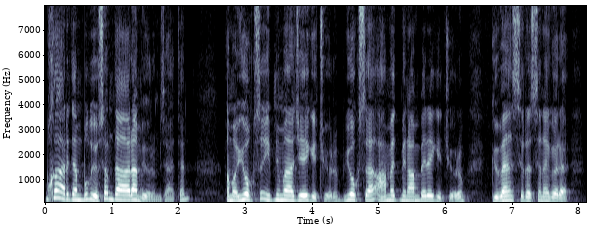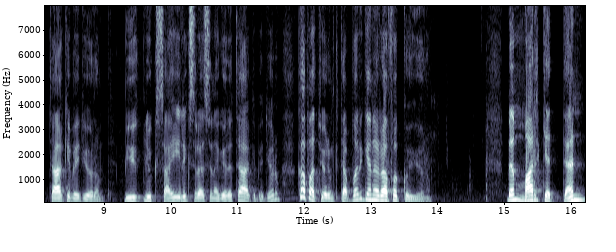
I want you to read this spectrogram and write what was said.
Bukhari'den buluyorsam daha aramıyorum zaten. Ama yoksa İbn Mace'ye geçiyorum. Yoksa Ahmet bin Hanbel'e geçiyorum. Güven sırasına göre takip ediyorum. Büyüklük, sahihlik sırasına göre takip ediyorum. Kapatıyorum kitapları gene rafa koyuyorum. Ben marketten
